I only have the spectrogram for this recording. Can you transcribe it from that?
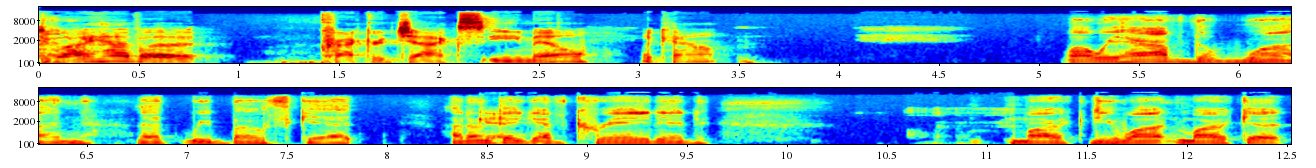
Do I have a Cracker Jack's email account? Well, we have the one that we both get. I don't Okay. think I've created Mark. Do you want Mark at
